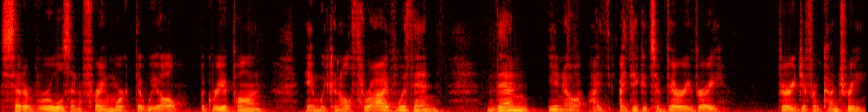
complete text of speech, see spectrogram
set of rules and a framework that we all agree upon and we can all thrive within, then, you know, I, I think it's a very, very, very different country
